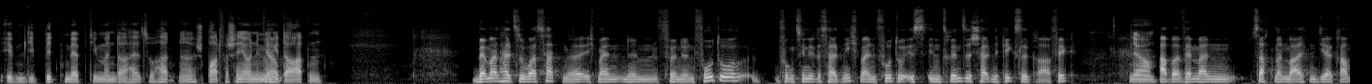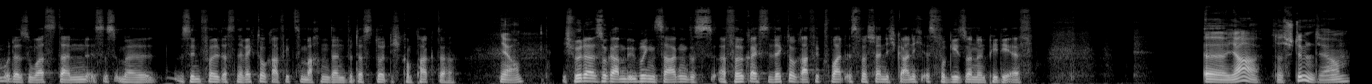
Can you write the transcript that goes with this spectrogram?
eben die Bitmap, die man da halt so hat. Ne? Spart wahrscheinlich auch eine Menge ja. Daten. Wenn man halt sowas hat, ne? Ich meine, für ein Foto funktioniert das halt nicht, weil ein Foto ist intrinsisch halt eine Pixelgrafik. Ja. Aber wenn man sagt, man malt ein Diagramm oder sowas, dann ist es immer sinnvoll, das eine Vektorgrafik zu machen, dann wird das deutlich kompakter. Ja. Ich würde sogar im Übrigen sagen, das erfolgreichste Vektorgrafikformat ist wahrscheinlich gar nicht SVG, sondern PDF. Äh, ja, das stimmt, ja.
